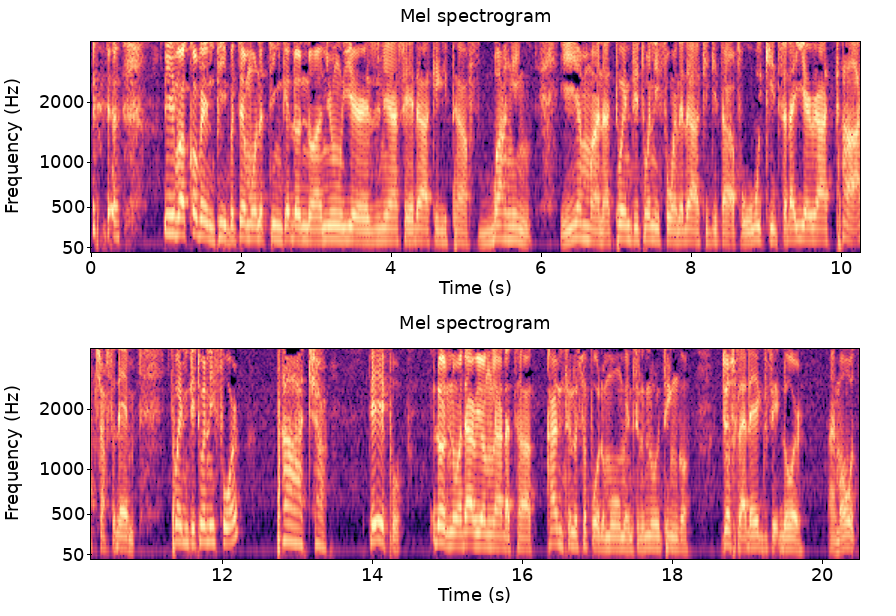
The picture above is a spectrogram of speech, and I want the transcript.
Leave a comment, people. Tell me one thing you don't know. A New Year's, me I say that kick it off banging. Yeah, man. A 2024 and that kick it off wicked. So that year a torture for them. 2024, torture. People, you don't know that young lad that talk. Continue support the moment to the new thing go. Just like the exit door. I'm out.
